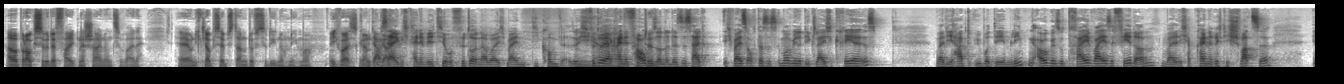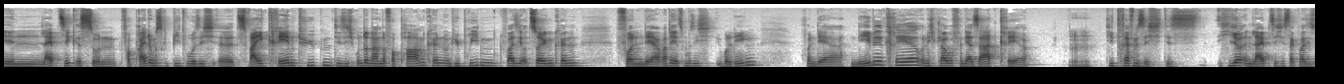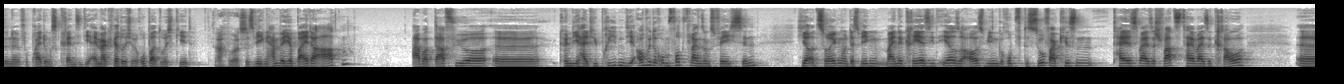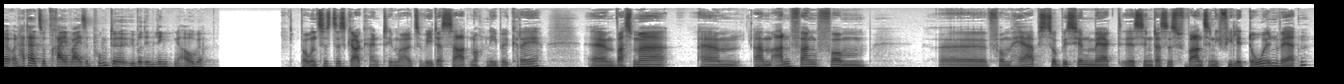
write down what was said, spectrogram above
Aber brauchst du wieder Falknerschein und so weiter. Äh, und ich glaube, selbst dann dürfst du die noch nicht mal. Ich weiß es gar Du nicht. darfst ja eigentlich keine Wildtiere füttern, aber ich meine, die kommt, also ich Ja, fütter ja keine Tauben, füttern. sondern das ist halt, ich weiß auch, dass es immer wieder die gleiche Krähe ist, weil die hat über dem linken Auge so drei weiße Federn, weil ich habe keine richtig schwarze. In Leipzig ist so ein Verbreitungsgebiet, wo sich äh, zwei Krähentypen, die sich untereinander verpaaren können und Hybriden quasi erzeugen können, von der, warte, jetzt muss ich überlegen, von der Nebelkrähe und ich glaube von der Saatkrähe Mhm. die treffen sich. Das, hier in Leipzig ist da quasi so eine Verbreitungsgrenze, die einmal quer durch Europa durchgeht. Ach was. Deswegen haben wir hier beide Arten, aber dafür äh, können die halt Hybriden, die auch wiederum fortpflanzungsfähig sind, hier erzeugen. Und deswegen, meine Krähe sieht eher so aus wie ein gerupftes Sofakissen, teilweise schwarz, teilweise grau äh, und hat halt so drei weiße Punkte über dem linken Auge. Bei uns ist das gar kein Thema. Also weder Saat noch Nebelkrähe. Ähm, was man ähm, am Anfang vom, äh, vom Herbst so ein bisschen merkt, äh, sind, dass es wahnsinnig viele Dohlen werden.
